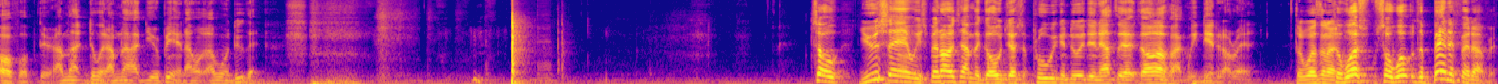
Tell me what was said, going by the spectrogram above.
off up there. I'm not doing it. I'm not European. I, I won't do that. So you saying we spent all the time to go just to prove we can do it, then after that, oh, fuck, we did it already. There wasn't a. So what's so what was the benefit of it?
